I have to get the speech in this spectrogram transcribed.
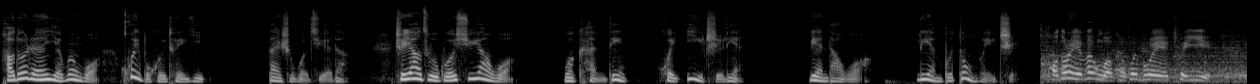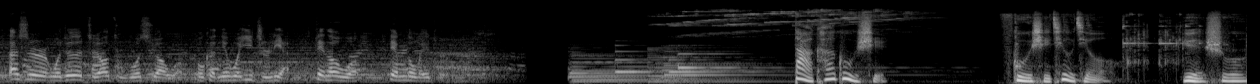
好多人也问我会不会退役，但是我觉得，只要祖国需要我，我肯定会一直练，练到我练不动为止。好多人也问我可会不会退役，但是我觉得只要祖国需要我，我肯定会一直练，练到我练不动为止。大咖故事，故事舅舅，越说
